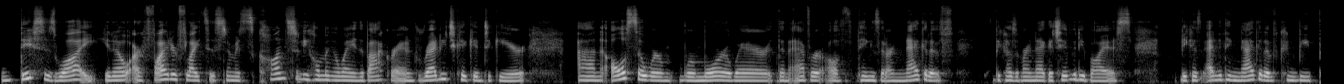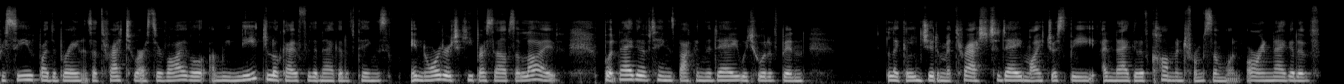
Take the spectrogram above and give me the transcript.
This is why you know our fight or flight system is constantly humming away in the background ready to kick into gear. And also we're we're more aware than ever of things that are negative because of our negativity bias because anything negative can be perceived by the brain as a threat to our survival and we need to look out for the negative things in order to keep ourselves alive. But negative things back in the day which would have been like a legitimate threat today might just be a negative comment from someone or a negative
